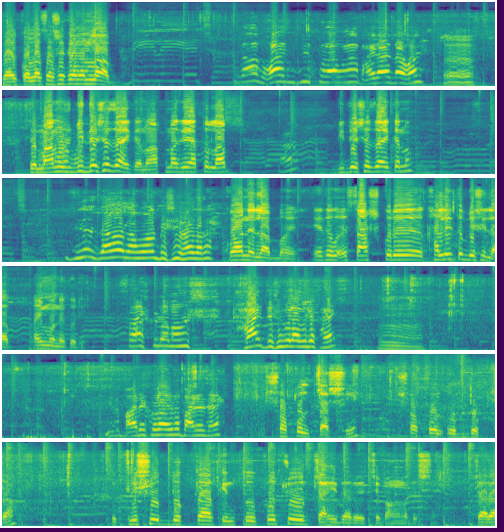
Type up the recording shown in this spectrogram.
ভাই কলা চাষে কেমন লাভ? লাভ হয় যদি কলা মানে না হয়। মানুষ বিদেশে যায় কেন? আপনাকে এত লাভ? হ্যাঁ? বিদেশে যায় কেন? যে বেশি হয় তারা। কনে লাভ হয়? এ তো চাষ করে খালি তো বেশি লাভ আমি মনে করি। চাষ করে মানুষ খায় দেশি কলা গুলো খায়। বাইরে কলা বাইরে যায়। সফল চাষি সফল উদ্যোক্তা কৃষি উদ্যোক্তার কিন্তু প্রচুর চাহিদা রয়েছে বাংলাদেশে। যারা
